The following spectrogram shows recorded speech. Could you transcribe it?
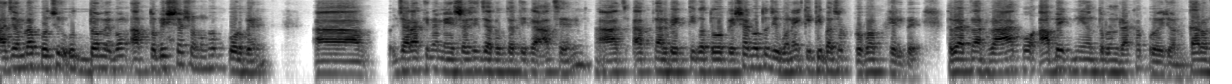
আজ আমরা প্রচুর উদ্যম এবং আত্মবিশ্বাস অনুভব করবেন। যারা কিনা মেষ রাশির জাতক জাতিকা আছেন, আজ আপনার ব্যক্তিগত ও পেশাগত জীবনে ইতিবাচক প্রভাব ফেলবে। তবে আপনার রাগ ও আবেগ নিয়ন্ত্রণ রাখা প্রয়োজন, কারণ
